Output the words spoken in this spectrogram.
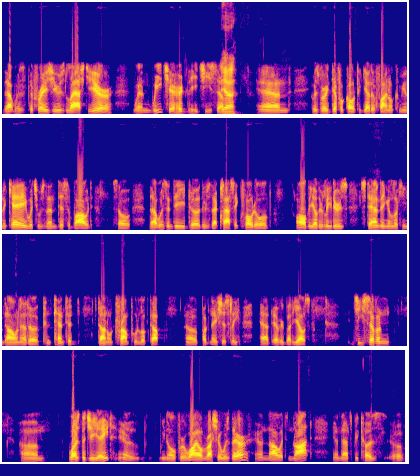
That was the phrase used last year when we chaired the G7. Yeah. And it was very difficult to get a final communique, which was then disavowed. So that was indeed, uh, there's that classic photo of all the other leaders standing and looking down at a contented Donald Trump who looked up uh, pugnaciously at everybody else. G7 um, was the G8. Uh, we know for a while Russia was there, and now it's not, and that's because of,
